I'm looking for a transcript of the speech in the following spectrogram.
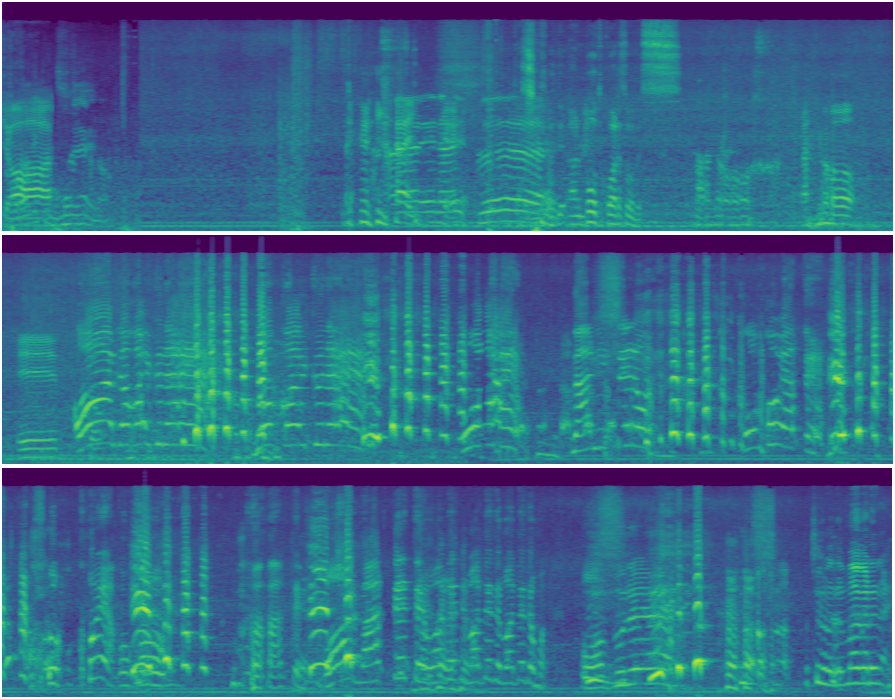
いや思えないナイス。あのボート壊れそうです。あのあのえー、おいどこ行くね？どこ行くね？おい何してんのここやって。ここやここ。待って。おい待ってって待ってって待ってって待ってってお前おぶね ちょっと待って曲がれない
